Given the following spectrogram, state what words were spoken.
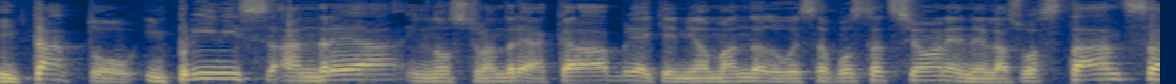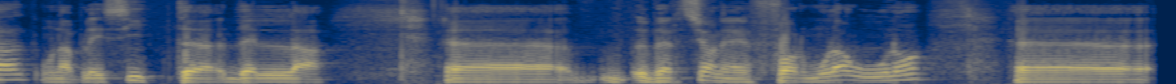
Intanto, in primis, Andrea, il nostro Andrea Calabria, che mi ha mandato questa postazione nella sua stanza, una playset della eh, versione Formula 1, eh,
